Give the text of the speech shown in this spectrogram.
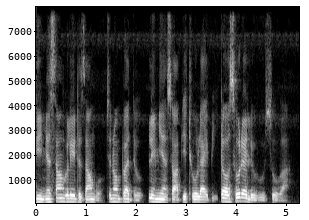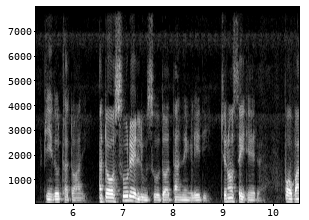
သည်မျက်စောင်းကလေးတစ်စောင်းကိုကျွန်တော်ဘက်သို့လျင်မြန်စွာပစ်ထိုးလိုက်ပြီးတော်ဆိုးတဲ့လူဟုဆိုကာအပြင်သို့ထွက်သွားသည်အတော်ဆိုးတဲ့လူဆိုသောတန်စင်ကလေးသည်ကျွန်တော်စိတ်ထဲတွင် ပေါ်ပါ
